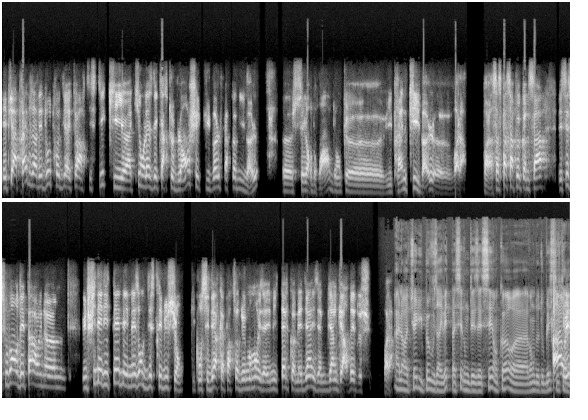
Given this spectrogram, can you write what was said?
Et puis après, vous avez d'autres directeurs artistiques qui, à qui on laisse des cartes blanches et qui veulent faire comme ils veulent. c'est leur droit, donc ils prennent qui ils veulent. voilà. Voilà, ça se passe un peu comme ça, mais c'est souvent au départ une, une fidélité des maisons de distribution qui considèrent qu'à partir du moment où ils avaient mis tel comédien, ils aiment bien le garder dessus. Voilà. À l'heure actuelle, il peut vous arriver de passer donc des essais encore euh, avant de doubler. Ah oui,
